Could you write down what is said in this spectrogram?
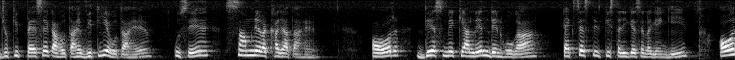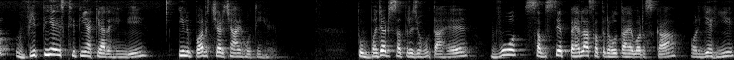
जो कि पैसे का होता है, वित्तीय होता है, उसे सामने रखा जाता है। और देश में क्या लेन देन होगा टैक्सेस किस तरीके से लगेंगी और वित्तीय स्थितियाँ क्या रहेंगी इन पर चर्चाएँ होती हैं। तो बजट सत्र जो होता है, वो सबसे पहला सत्र होता है वर्ष का और यही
